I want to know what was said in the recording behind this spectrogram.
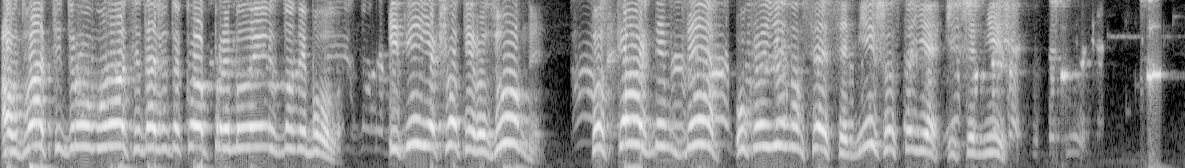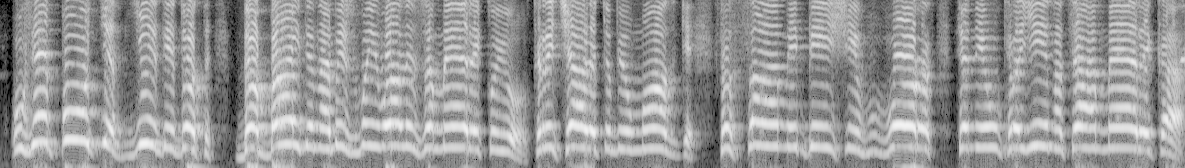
А в 22-му році навіть такого приблизно не було. І ти, якщо ти розумний, то з кожним днем Україна все сильніше стає і сильніше. Уже Путін їде до, до Байдена, ви ж воювали з Америкою, кричали тобі в мозки, що найбільший ворог це не Україна, це Америка. Америка.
